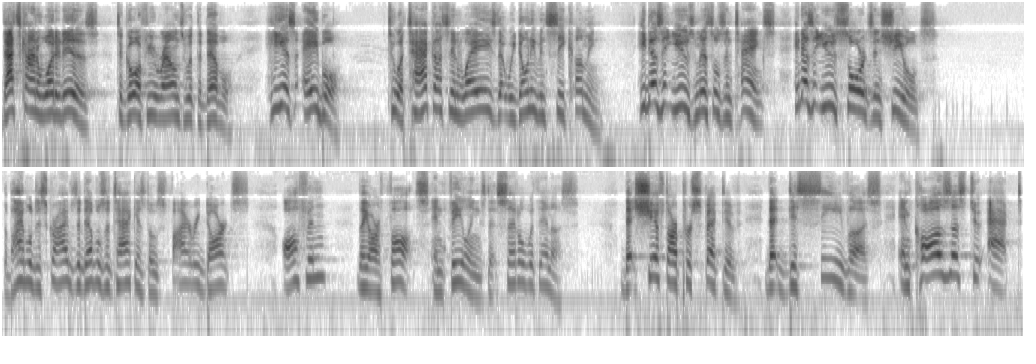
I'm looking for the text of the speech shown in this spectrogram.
That's kind of what it is to go a few rounds with the devil. He is able to attack us in ways that we don't even see coming. He doesn't use missiles and tanks, he doesn't use swords and shields. The Bible describes the devil's attack as those fiery darts. Often, they are thoughts and feelings that settle within us, that shift our perspective, that deceive us, and cause us to act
